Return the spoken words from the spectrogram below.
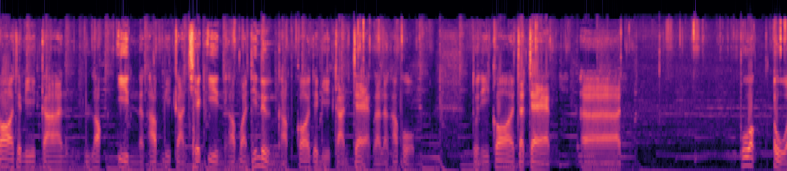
ก็จะมีการล็อกอินนะครับ มีการเช็คอินครับวันที่1ครับ ก็จะมีการแจกแล้วนะครับผม ตัวนี้ก็จะแจกพวกตั๋ว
